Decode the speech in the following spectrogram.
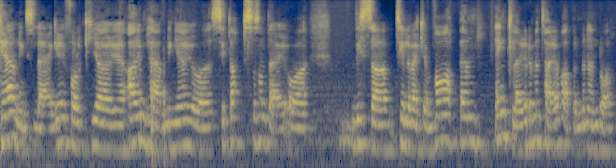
träningsläger. Folk gör eh, armhävningar och sit-ups och sånt där. Och vissa tillverkar vapen, enkla rudimentära vapen men ändå.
